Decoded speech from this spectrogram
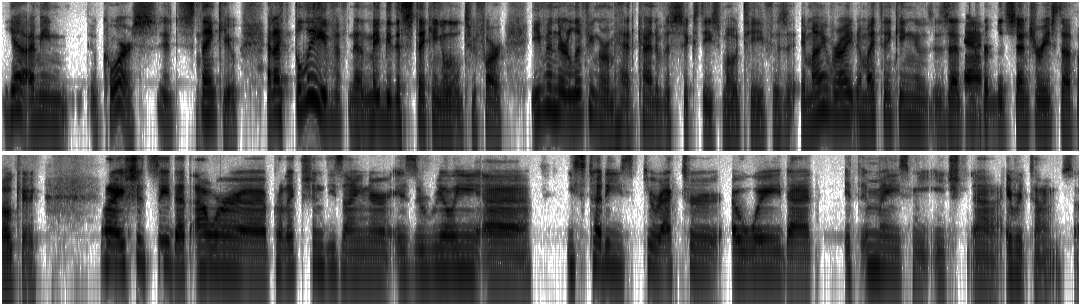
yeah, I mean, of course, it's thank you. And I believe, if maybe this is taking a little too far, even their living room had kind of a 60s motif. Is it, am I right? Am I thinking, is that yeah. mid century stuff? Okay. But I should say that our uh, production designer is really, uh, he studies character a way that it amazes me each uh, every time. So,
